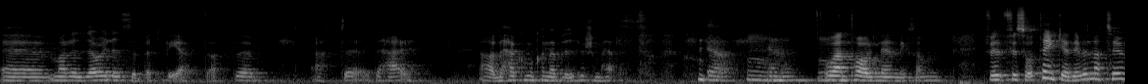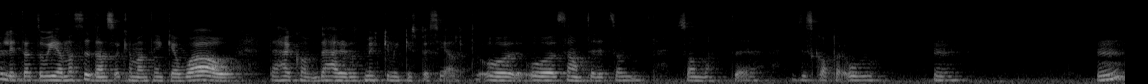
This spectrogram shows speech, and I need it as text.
eh, Maria och Elisabet vet att, eh, att det här, ja, det här kommer kunna bli hur som helst. Ja. Mm. Mm. Och antagligen liksom, för, för så tänker jag, det är väl naturligt att å ena sidan så kan man tänka wow, det här, kom, det här är något mycket, mycket speciellt. Och, och samtidigt som, som att eh, det skapar oro. Mm. Mm.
